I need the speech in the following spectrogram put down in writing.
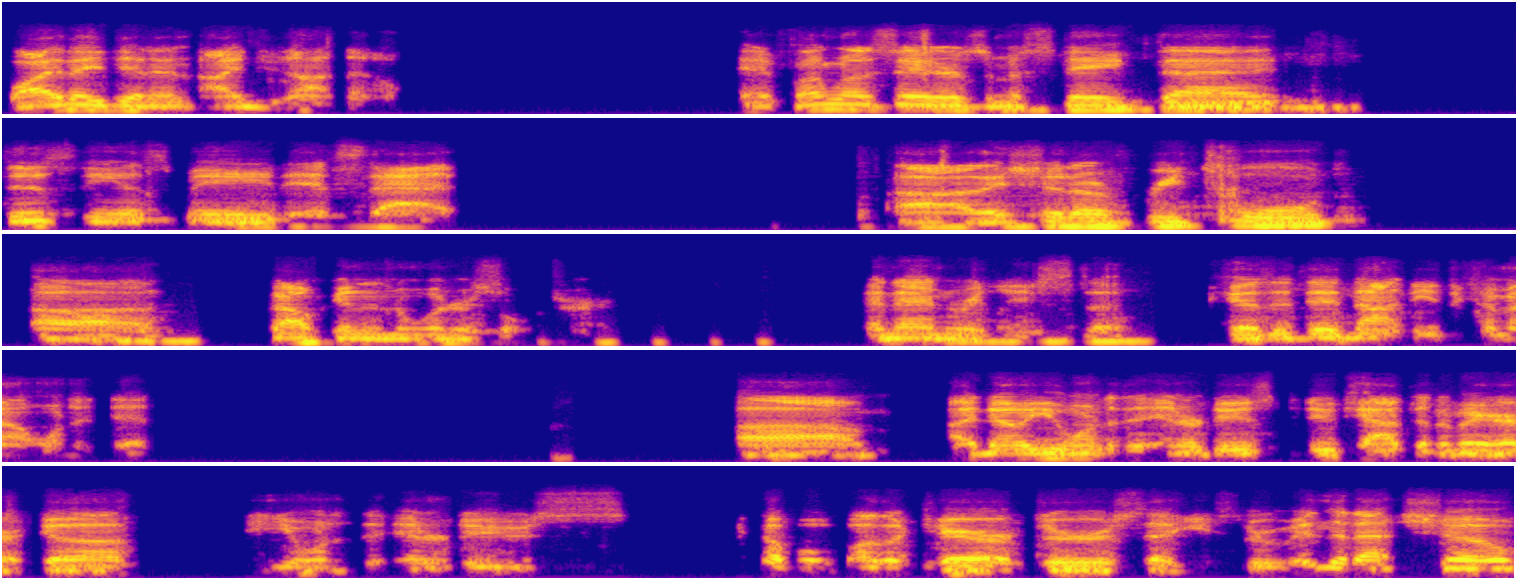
Why they didn't, I do not know if I'm going to say there's a mistake that Disney has made, it's that uh, they should have retooled uh, Falcon and the Winter Soldier and then released it because it did not need to come out when it did. Um, I know you wanted to introduce the new Captain America. You wanted to introduce a couple of other characters that you threw into that show.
